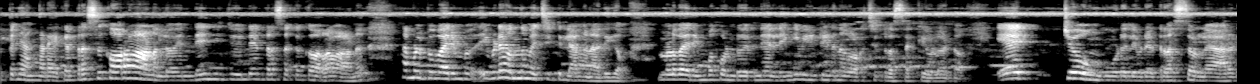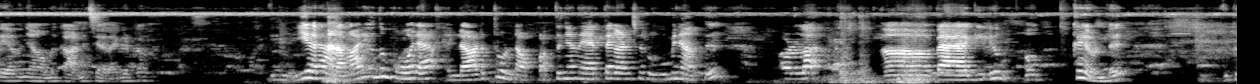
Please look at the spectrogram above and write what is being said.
ഇപ്പം ഞങ്ങളുടെയൊക്കെ ഡ്രസ്സ് കുറവാണല്ലോ. എന്റെ ജിജുവിന്റെ ഡ്രസ്സൊക്കെ കുറവാണ്. നമ്മളിപ്പോൾ വരുമ്പോൾ ഇവിടെ ഒന്നും വെച്ചിട്ടില്ല അങ്ങനെ അധികം. നമ്മൾ വരുമ്പോൾ കൊണ്ടുവരുന്ന അല്ലെങ്കിൽ വീട്ടിൽ ഇടുന്ന കുറച്ച് ഡ്രസ്സൊക്കെ ഉള്ളു കേട്ടോ ഏറ്റവും കൂടുതൽ ഇവിടെ ഡ്രസ്സുള്ള ആരുടെയാണെന്ന് ഞാൻ ഒന്ന് കാണിച്ചു തരാം കേട്ടോ. ഈ ഒരു അലമാരിയൊന്നും പോരാ. എല്ലായിടത്തും ഉണ്ട്. അപ്പുറത്ത് ഞാൻ നേരത്തെ കാണിച്ച റൂമിനകത്ത് ഉള്ള ബാഗിലും ഒക്കെ ഉണ്ട് ഇത്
